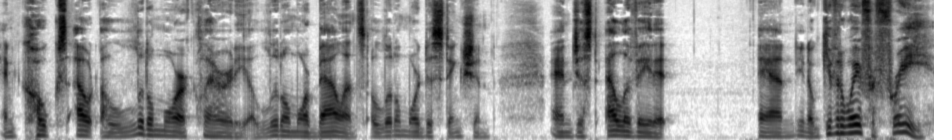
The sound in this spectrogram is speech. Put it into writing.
and coax out a little more clarity, a little more balance, a little more distinction, and just elevate it and, you know, give it away for free.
